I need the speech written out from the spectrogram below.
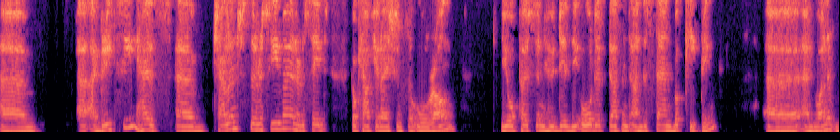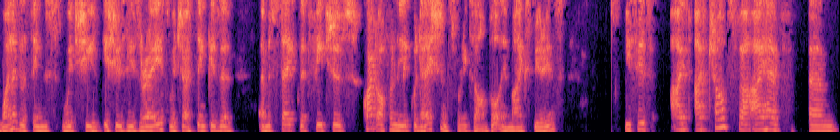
Um, uh, Agrizzi has um, challenged the receiver and has said, your calculations are all wrong. Your person who did the audit doesn't understand bookkeeping. Uh, and one of, one of the things which he, issues he's raised, which I think is a, a mistake that features quite often liquidations, for example, in my experience. He says, I, I transfer, I have um,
